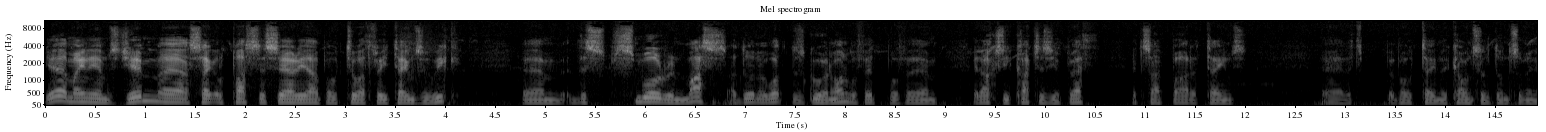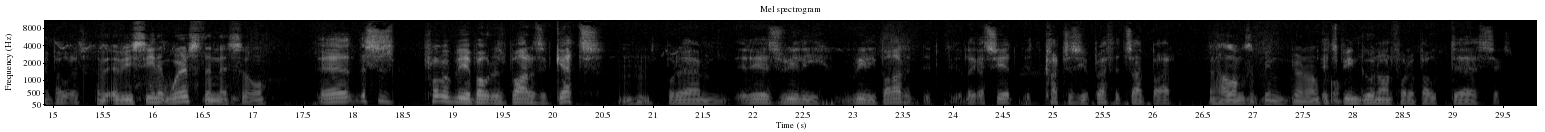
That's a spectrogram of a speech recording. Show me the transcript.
Yeah, my name's Jim. Uh, I cycle past this area about two or three times a week. Um, this smouldering mass, I don't know what is going on with it, but um, it actually catches your breath. It's that bad at times. Uh, it's about time the council done something about it. Have, you seen it worse than this, or? Uh, this is probably about as bad as it gets, hmm but um, it is really, really bad. It, it, like I say, it, it catches your breath. It's that bad. And how long has it been going on it's been going on for about uh, six months.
